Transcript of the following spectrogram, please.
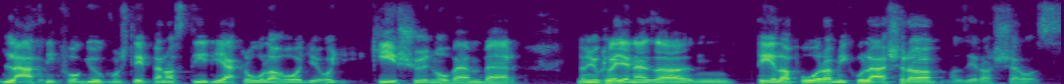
látni fogjuk, most éppen azt írják róla, hogy, hogy késő november mondjuk legyen ez a télapóra, Mikulásra, azért az se rossz.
